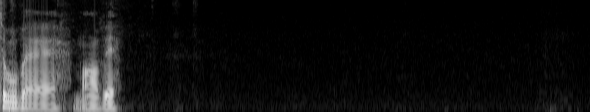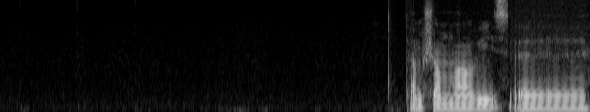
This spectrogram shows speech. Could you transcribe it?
İşte bu be mavi. Tam şu an maviyiz. Ee,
